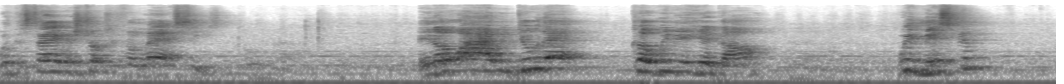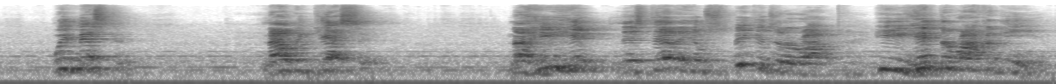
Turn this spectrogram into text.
with the same instruction from last season? You know why we do that? Because we didn't hear God. We missed him. We missed him. Now we guessing. Now he hit, instead of him speaking to the rock, he hit the rock again.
